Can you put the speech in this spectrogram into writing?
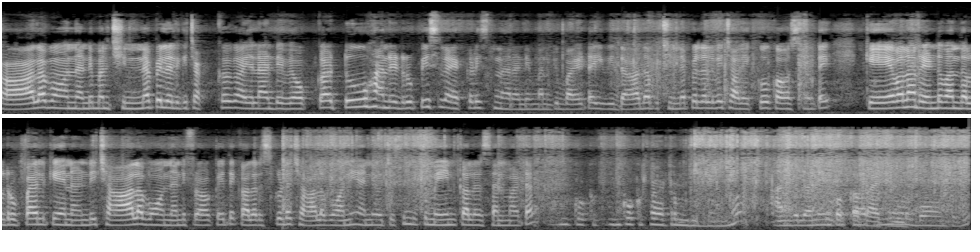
చాలా బాగుందండి. మన చిన్న పిల్లలకి చక్కగా ఇలాంటివి ఒక్క టూ హండ్రెడ్ రూపీస్లో ఎక్కడ ఇస్తున్నారండి? మనకి బయట ఇవి దాదాపు చిన్న పిల్లలవి చాలా ఎక్కువ కాస్ట్ ఉంటాయి. కేవలం రెండు వందల రూపాయలకేనండి. చాలా బాగుందండి. ఫ్రాక్ అయితే కలర్స్ కూడా చాలా బాగున్నాయి. అన్ని వచ్చేసి మీకు మెయిన్ కలర్స్ అన్నమాట. ఇంకొక ఇంకొక ప్యాటర్న్ చూద్దామమ్మా అందులోనే ఇంకొక ప్యాటర్న్ బాగుంటది.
